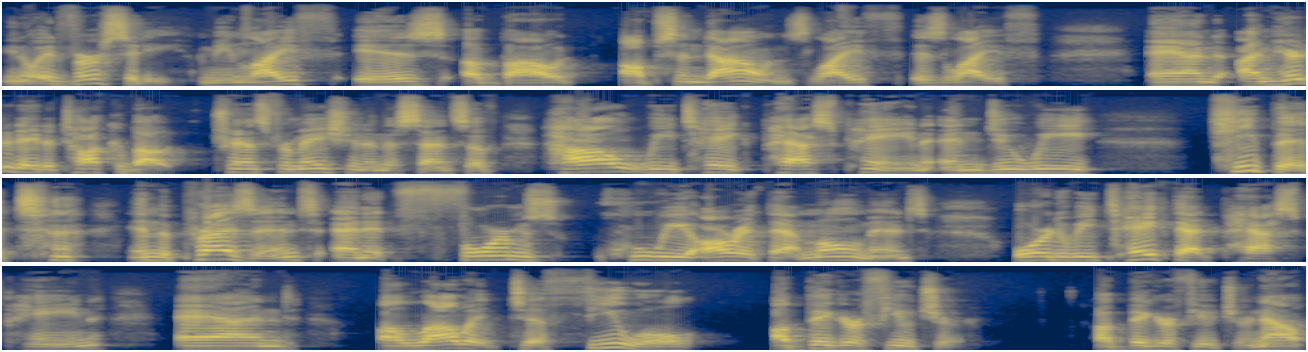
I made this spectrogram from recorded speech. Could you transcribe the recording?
you know adversity. I mean life is about ups and downs. Life is life. And I'm here today to talk about transformation in the sense of how we take past pain and do we keep it in the present and it forms who we are at that moment or do we take that past pain and allow it to fuel a bigger future? A bigger future. Now,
